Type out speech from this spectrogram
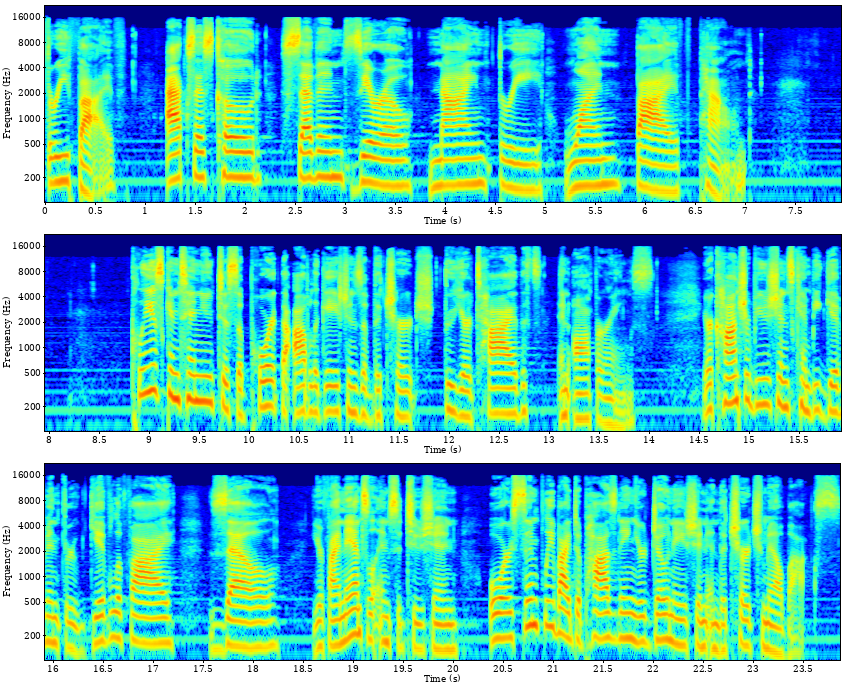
7035. Access code 709315 pound. Please continue to support the obligations of the church through your tithes and offerings. Your contributions can be given through Givelify, Zelle, your financial institution, or simply by depositing your donation in the church mailbox.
